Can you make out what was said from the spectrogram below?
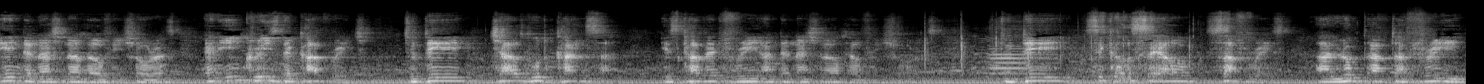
in the national health insurance and increase the coverage. Today, childhood cancer is covered free under national health insurance. Today, sickle cell sufferers are looked after free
